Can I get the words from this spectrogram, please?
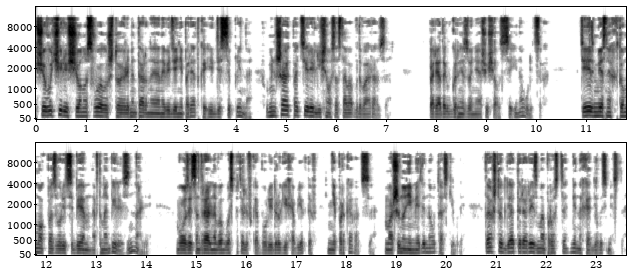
Еще в училище он усвоил, что элементарное наведение порядка и дисциплина уменьшают потери личного состава в два раза. Порядок в гарнизоне ощущался и на улицах. Те из местных, кто мог позволить себе автомобиль, знали, Возле центрального госпиталя в Кабуле и других объектов не парковаться. Машину немедленно утаскивали. Так что для терроризма просто не находилось места.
